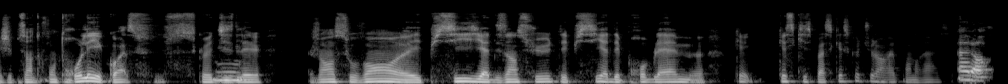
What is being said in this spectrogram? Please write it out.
j'ai besoin de contrôler quoi? Ce, que disent mmh. les gens souvent et puis s'il y a des insultes et puis s'il y a des problèmes qu'est-ce qui se passe? Qu'est-ce que tu leur répondrais Alors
